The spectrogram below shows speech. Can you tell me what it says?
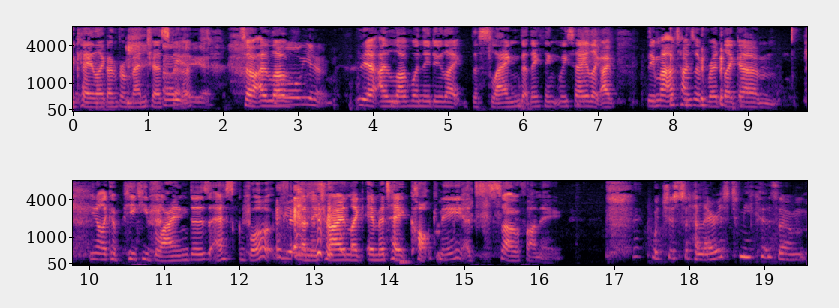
UK. Like, I'm from Manchester. Oh yeah, yeah. So I love. oh yeah. Yeah, I love when they do like the slang that they think we say. Like, I've the amount of times I've read like um, you know, like a Peaky Blinders esque book, and they try and like imitate Cockney. It's so funny. Which is hilarious to me because um,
